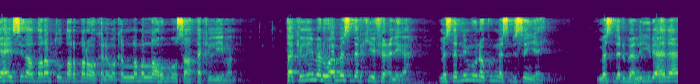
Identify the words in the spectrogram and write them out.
yahay sida darabtu darban oo kale. Wakallama allaahu muusa takliiman. Takliiman waa masdarkii ficliga masdarnimuuna ku nasbisan yahay. Masdar baa la yidhaahdaa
